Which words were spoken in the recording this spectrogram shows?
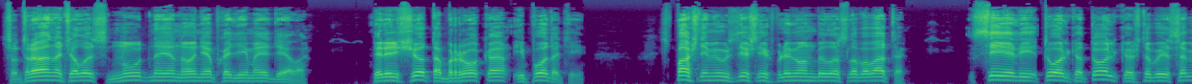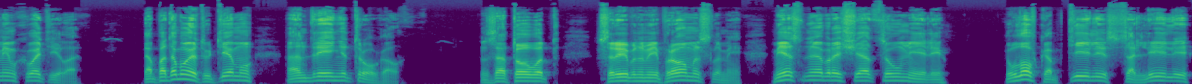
С утра началось нудное, но необходимое дело. Пересчет оброка и подати. С пашнями у здешних племен было слабовато. Сеяли только-только, чтобы самим хватило. А потому эту тему Андрей не трогал. Зато вот с рыбными промыслами местные обращаться умели. Улов коптили, солили,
